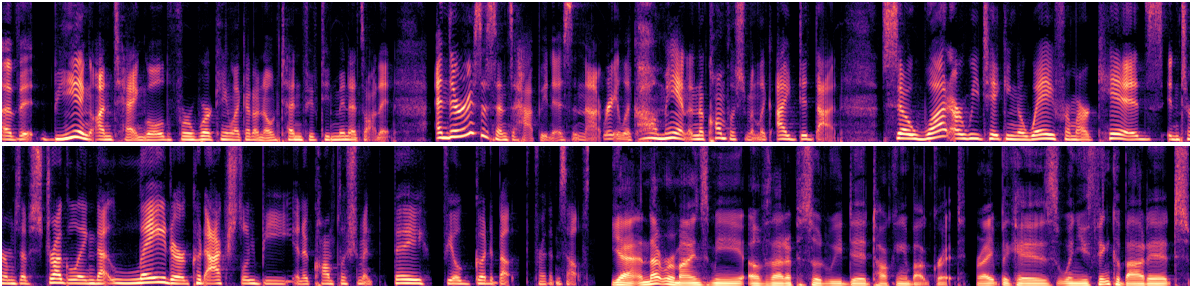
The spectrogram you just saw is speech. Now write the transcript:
of it being untangled for working like I don't know 10, 15 minutes on it. And there is a sense of happiness in that, right? Like, oh man, an accomplishment. Like I did that. So, what are we taking away from our kids in terms of struggling that later could actually be an accomplishment they feel good about for themselves? Yeah, and that reminds me of that episode we did talking about grit, right? Because when you think about it,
